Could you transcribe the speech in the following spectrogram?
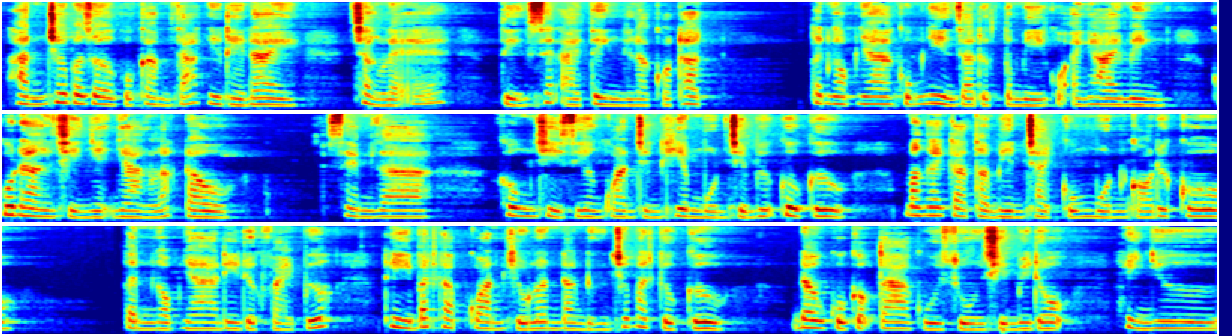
hắn chưa bao giờ có cảm giác như thế này. Chẳng lẽ tiếng xét ái tình là có thật? Tần Ngọc Nha cũng nhìn ra được tâm ý của anh hai mình, cô nàng chỉ nhẹ nhàng lắc đầu. Xem ra, không chỉ riêng quan trấn khiêm muốn chiếm hữu cừu cừu mà ngay cả thẩm hiền trạch cũng muốn có được cô. Tần Ngọc Nha đi được vài bước thì bắt gặp quan khiếu luân đang đứng trước mặt kiều cửu. Đầu của cậu ta cúi xuống 90 độ, hình như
